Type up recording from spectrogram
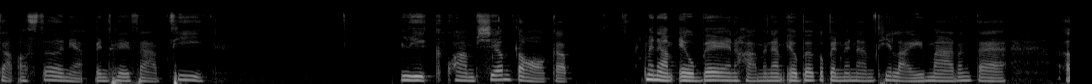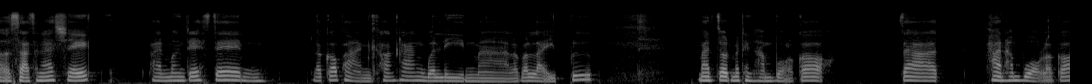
สาบอัลสเตอร์เนี่ยเป็นทะเลสาบที่มีความเชื่อมต่อกับแม่น้ำเอลเบนะคะ แม่น้ำเอลเบก็เป็นแม่น้ำที่ไหลมาตั้งแต่สาธารณรัฐเช็กผ่านเมืองเดรสเดนแล้วก็ผ่านข้างๆเบอร์ลินมา แล้วก็ไหลปลื้บ มาจนมาถึงฮัมบูร์กแล้วก็จะผ่านฮัมบูร์กแล้วก็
